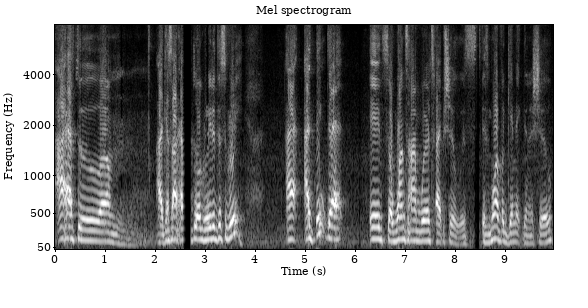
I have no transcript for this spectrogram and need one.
I have to, um, I guess I'd have to agree to disagree. I, I think that it's a one-time wear type shoe. It's, it's more of a gimmick than a shoe.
